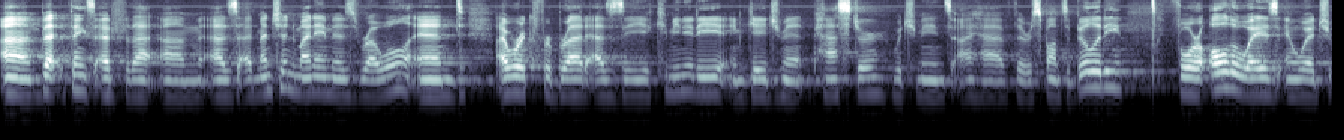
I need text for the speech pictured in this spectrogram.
Um, but thanks, Ed, for that. Um, as Ed mentioned, my name is Raul, and I work for Bread as the community engagement pastor, which means I have the responsibility for all the ways in which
